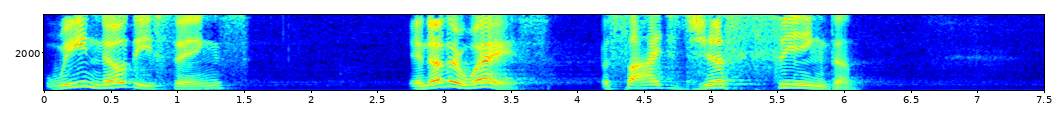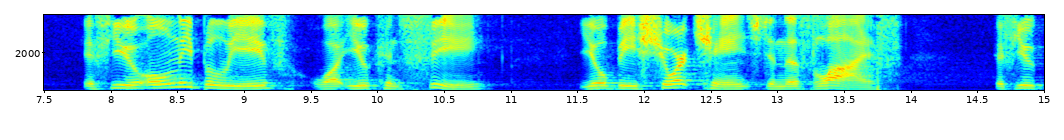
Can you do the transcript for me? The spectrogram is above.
We know these things in other ways besides just seeing them. If you only believe what you can see, you'll be shortchanged in this life. If you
